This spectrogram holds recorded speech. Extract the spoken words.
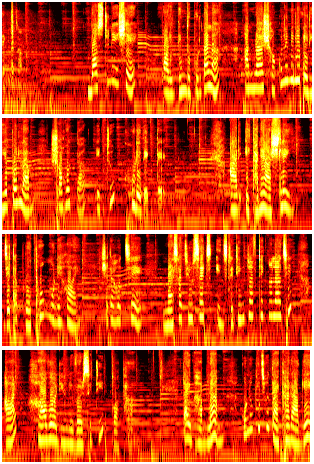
দেখতে চলো বস্টনে এসে পরের দিন দুপুরবেলা আমরা সকলে মিলে বেরিয়ে পড়লাম শহরটা একটু ঘুরে দেখতে। আর এখানে আসলেই যেটা প্রথম মনে হয় সেটা হচ্ছে ম্যাসাচিউসেটস ইনস্টিটিউট অফ টেকনোলজি আর হার্ভার্ড ইউনিভার্সিটির কথা। তাই ভাবলাম কোনো কিছু দেখার আগে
